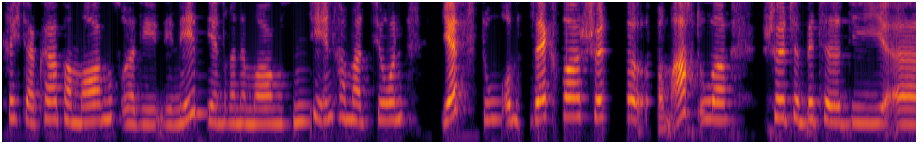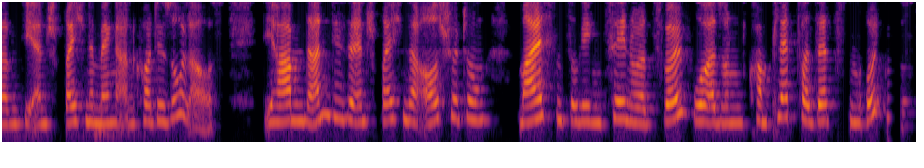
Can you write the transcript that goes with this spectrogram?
kriegt der Körper morgens oder die, die Nebennieren drinnen morgens nicht die Information, Jetzt du um 6 Uhr schütte, um 8 Uhr schütte bitte die, äh, die entsprechende Menge an Cortisol aus. Die haben dann diese entsprechende Ausschüttung meistens so gegen 10 oder 12 Uhr, also einen komplett versetzten Rhythmus.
